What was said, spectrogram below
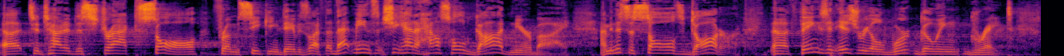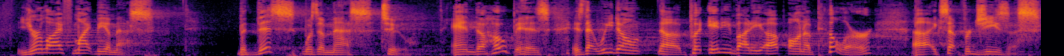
uh, to try to distract Saul from seeking David's life. That means that she had a household god nearby. I mean, this is Saul's daughter. Uh, things in Israel weren't going great. Your life might be a mess, but this was a mess too. And the hope is, is that we don't uh, put anybody up on a pillar uh, except for Jesus.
